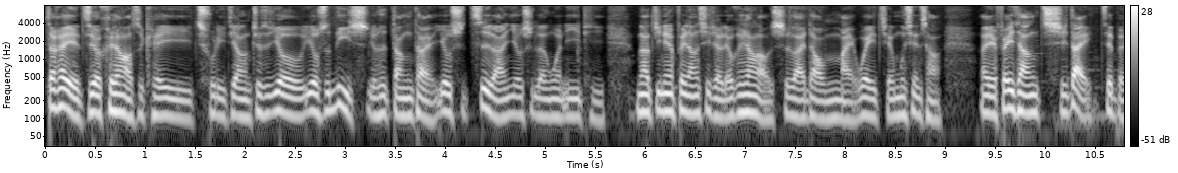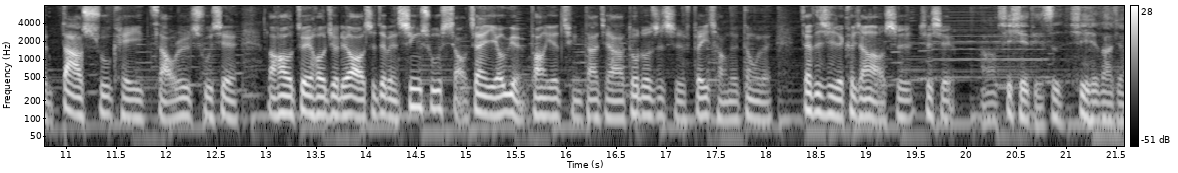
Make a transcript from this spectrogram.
大概也只有柯强老师可以处理这样，就是又又是历史，又是当代，又是自然，又是人文议题。那今天非常谢谢刘克强老师来到我们买位节目现场，那也非常期待这本大书可以早日出现。然后最后就刘老师这本新书《小站也有远方》，也请大家多多支持，非常的动人。再次谢谢柯强老师，谢谢。好，谢谢铁志，谢谢大家。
